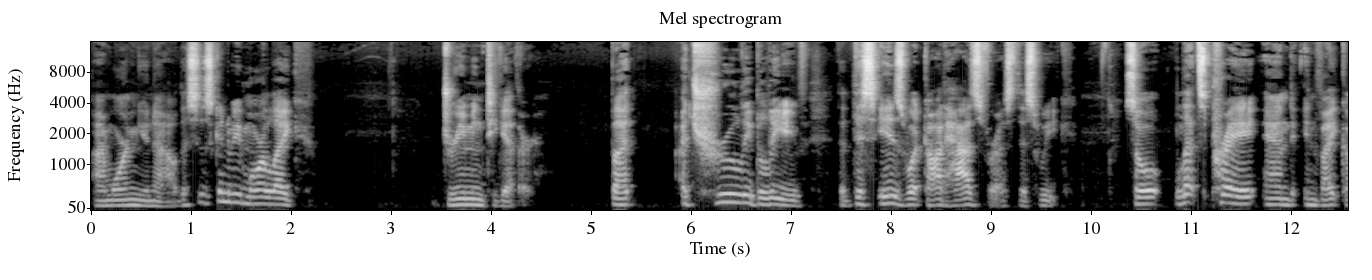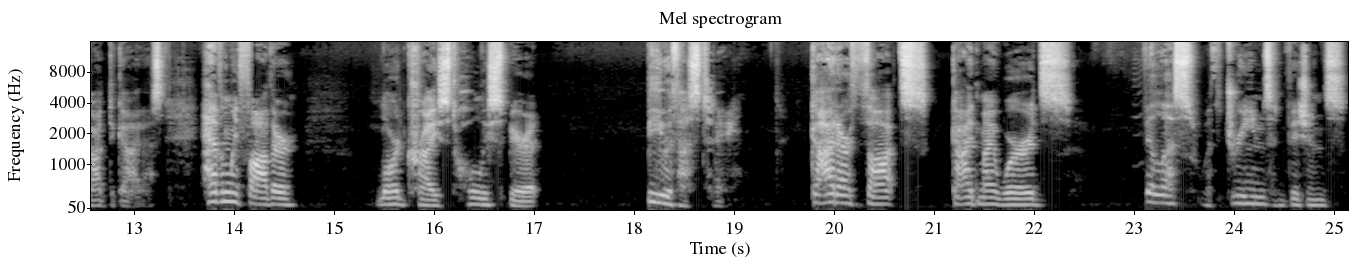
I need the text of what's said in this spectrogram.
I'm warning you now. This is going to be more like dreaming together. But I truly believe that this is what God has for us this week. So let's pray and invite God to guide us. Heavenly Father, Lord Christ, Holy Spirit, be with us today. Guide our thoughts, guide my words, Fill us with dreams and visions.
